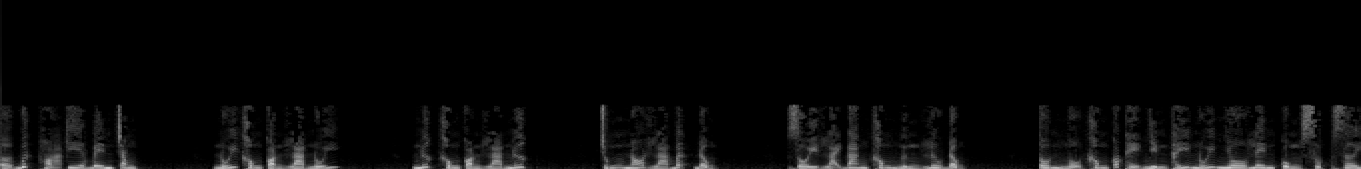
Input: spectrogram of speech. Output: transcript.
ở bức họa kia bên trong, núi không còn là núi, nước không còn là nước, chúng nó là bất động, rồi lại đang không ngừng lưu động, tôn ngộ không có thể nhìn thấy núi nhô lên cùng sụp rơi,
